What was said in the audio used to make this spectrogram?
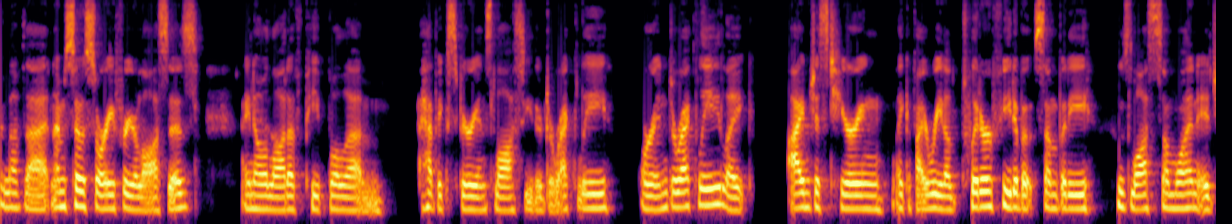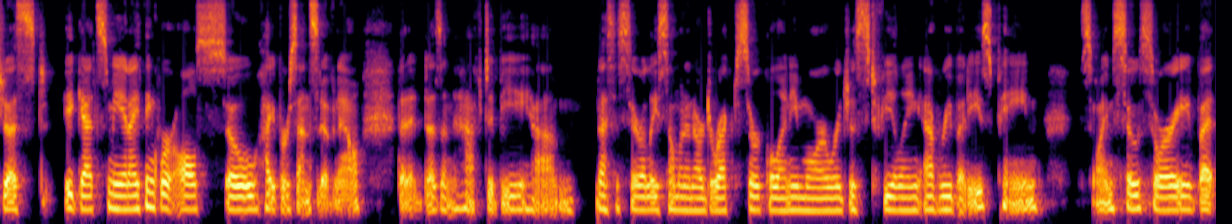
I love that. And I'm so sorry for your losses. I know a lot of people um, have experienced loss either directly or indirectly. Like I'm just hearing, like if I read a Twitter feed about somebody who's lost someone, it just it gets me. And I think we're all so hypersensitive now that it doesn't have to be um, necessarily someone in our direct circle anymore. We're just feeling everybody's pain. So I'm so sorry, but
